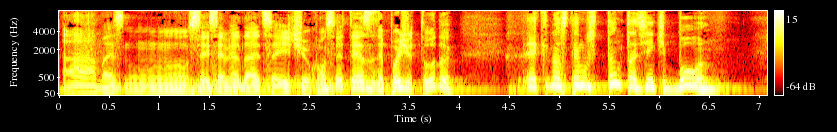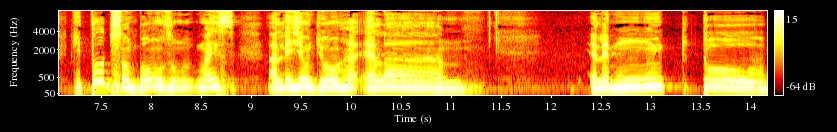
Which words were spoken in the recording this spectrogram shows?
Ah, mas não, não sei se é verdade isso aí, tio. Com certeza, depois de tudo. É que nós temos tanta gente boa, que todos são bons, mas a Legião de Honra, ela, ela é muito,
